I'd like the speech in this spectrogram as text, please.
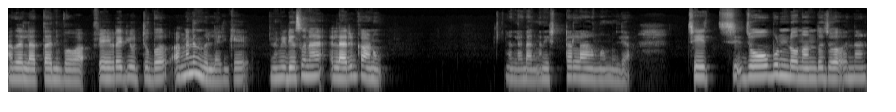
അതല്ലാത്ത അനുഭവം. ഫേവറേറ്റ് യൂട്യൂബർ അങ്ങനെയൊന്നുമില്ല. എനിക്ക് ഞാൻ വീഡിയോസ് ഇങ്ങനെ എല്ലാവരും കാണും. അല്ലാണ്ട് അങ്ങനെ ഇഷ്ടമുള്ളതൊന്നുമില്ല ചേച്ചി ജോബ് ഉണ്ടോ? നന്ദു ജോ എന്താണ്?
